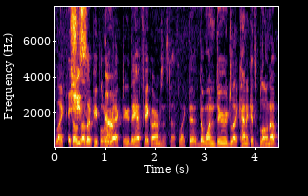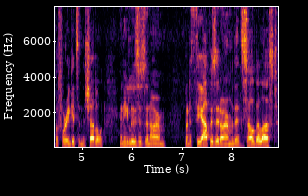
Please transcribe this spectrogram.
like those She's- other people are no. wrecked, dude. They have fake arms and stuff. Like the the one dude like kind of gets blown up before he gets in the shuttle, and he loses an arm, but it's the opposite arm that Zelda lost.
